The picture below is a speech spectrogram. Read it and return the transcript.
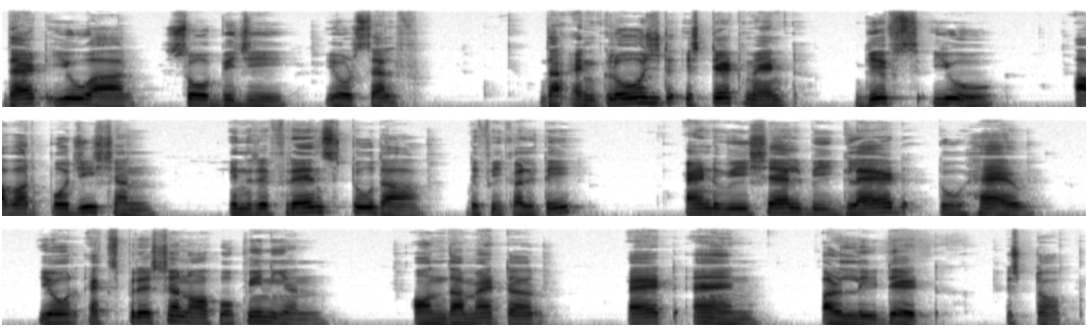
that you are so busy yourself. The enclosed statement gives you our position in reference to the difficulty and we shall be glad to have your expression of opinion on the matter at an early date. Stop.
